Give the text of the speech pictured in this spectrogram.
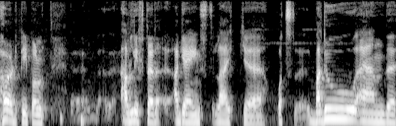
heard people uh, have lifted against, like uh, what's Badoo and uh,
